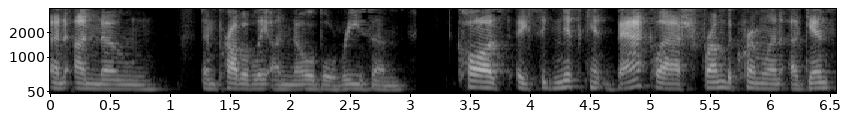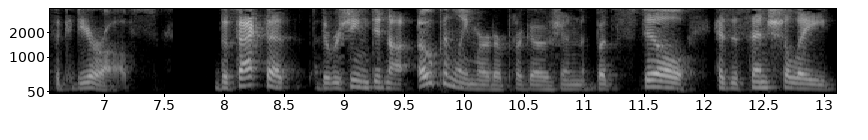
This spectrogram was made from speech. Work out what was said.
an unknown and probably unknowable reason, caused a significant backlash from the Kremlin against the Kadyrovs. The fact that the regime did not openly murder Prigozhin, but still has essentially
